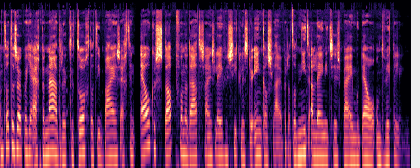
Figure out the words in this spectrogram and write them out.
Want dat is ook wat je eigenlijk benadrukte, toch? Dat die bias echt in elke stap van de data science levenscyclus erin kan sluipen. Dat dat niet alleen iets is bij modelontwikkeling.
